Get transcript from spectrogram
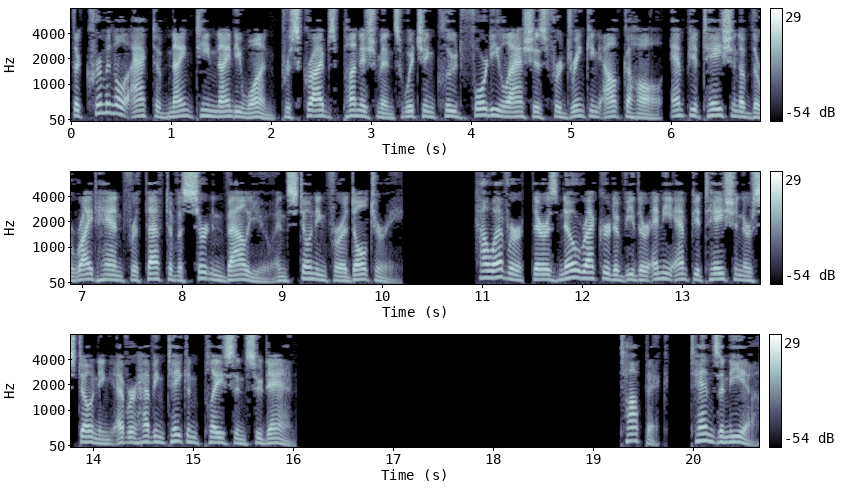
The Criminal Act of 1991 prescribes punishments which include 40 lashes for drinking alcohol, amputation of the right hand for theft of a certain value, and stoning for adultery. However, there is no record of either any amputation or stoning ever having taken place in Sudan. Tanzania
